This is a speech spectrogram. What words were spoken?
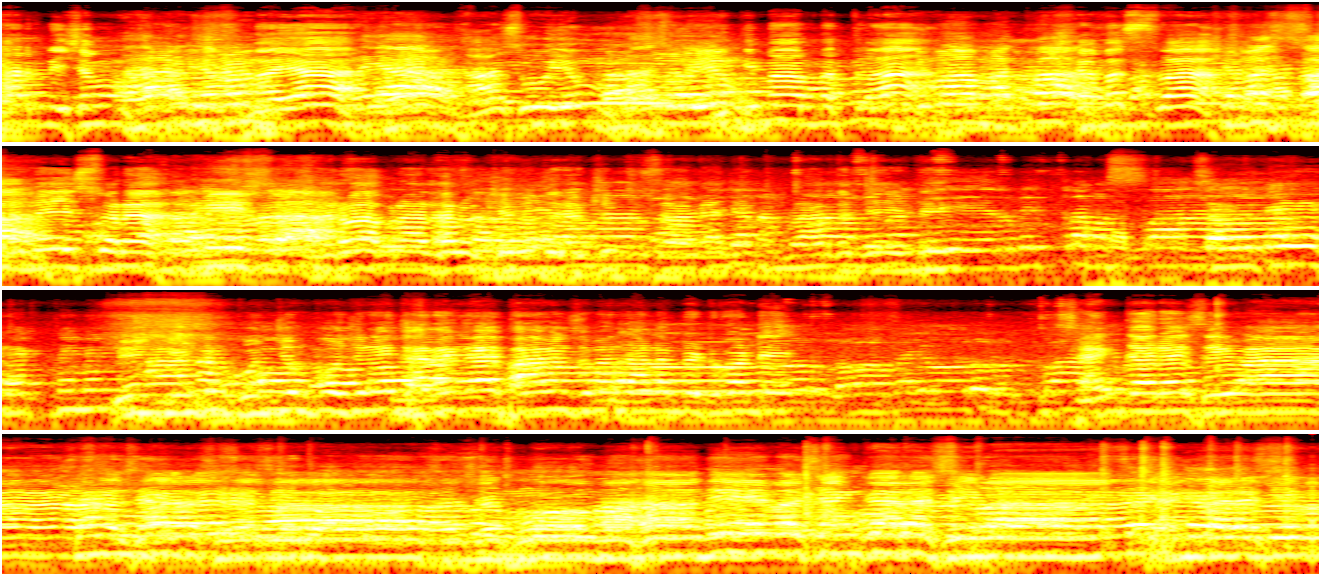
అహర్నిశం మయా ఆసూయం మత్వా క్షమస్వ పరమేశ్వర సర్వాపరాధాలు క్షమించి రక్షించు స్వామి ప్రార్థన చేయండి ఇంట్లో కొంచెం పూజని ఘనంగా భావించమని దండం పెట్టుకోండి. శంకర శివ శంకర శివ శంభో మహాదేవ శంకర శివ శంకర శివ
